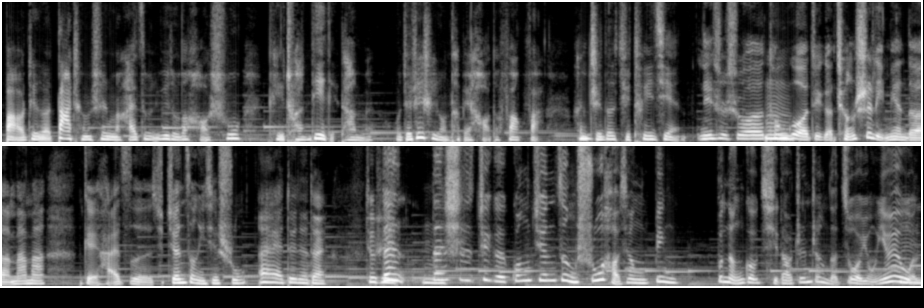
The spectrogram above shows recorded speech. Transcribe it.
把这个大城市们孩子们阅读的好书可以传递给他们。我觉得这是一种特别好的方法，很值得去推荐。您是说通过这个城市里面的妈妈给孩子去捐赠一些书，哎，对对对，就是但、嗯但是这个光捐赠书好像并。不能够起到真正的作用，因为我、嗯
